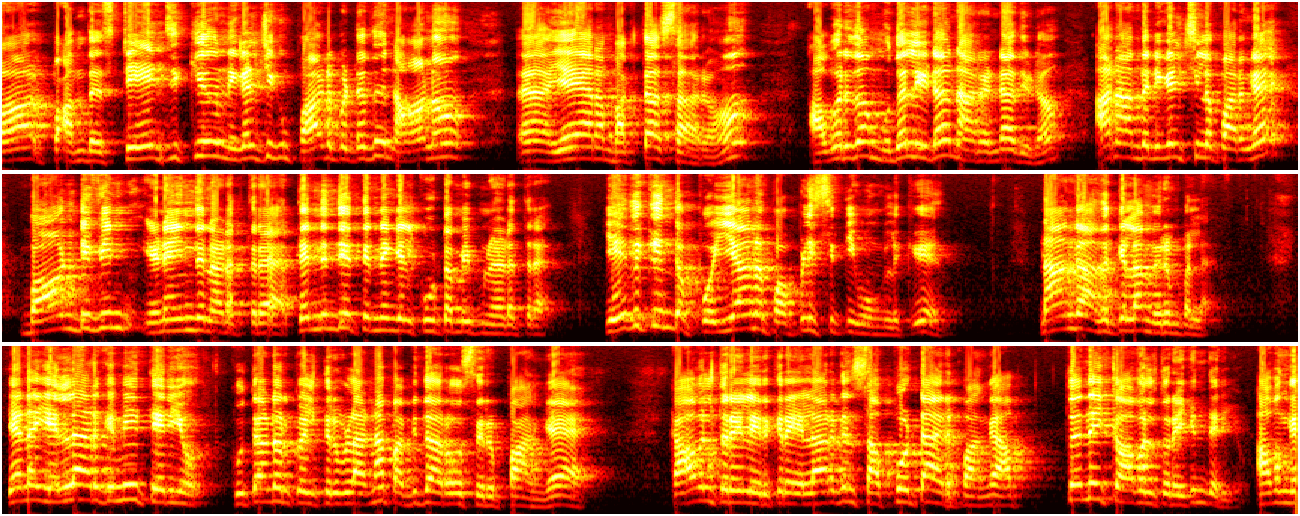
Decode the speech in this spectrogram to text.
பா அந்த ஸ்டேஜுக்கும் நிகழ்ச்சிக்கும் பாடுபட்டது நானும் ஏஆர்எம் பக்தா சாரும். அவர் தான் முதல் இடம் நான் ரெண்டாவது இடம். ஆனா அந்த நிகழ்ச்சியில பாருங்க பாண்டிவின் இணைந்து நடத்துற தென்னிந்திய திருநங்கைகள் கூட்டமைப்பு நடத்துற எதுக்கு இந்த பொய்யான பப்ளிசிட்டி உங்களுக்கு? நாங்க அதுக்கெல்லாம் விரும்பல. ஏன்னா எல்லாருக்குமே தெரியும் குத்தாண்டூர் கோயில் திருவிழான்னா பபிதா ரோஸ் இருப்பாங்க. காவல்துறையில் இருக்கிற எல்லாருக்கும் சப்போர்ட்டா இருப்பாங்க. அத்தனை காவல்துறைக்கும் தெரியும். அவங்க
